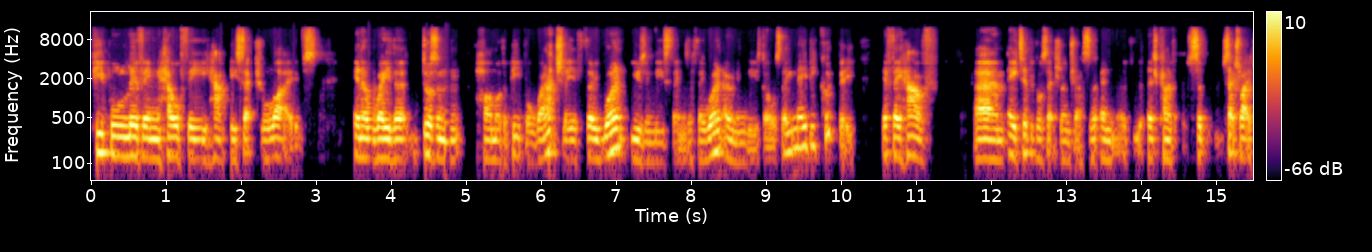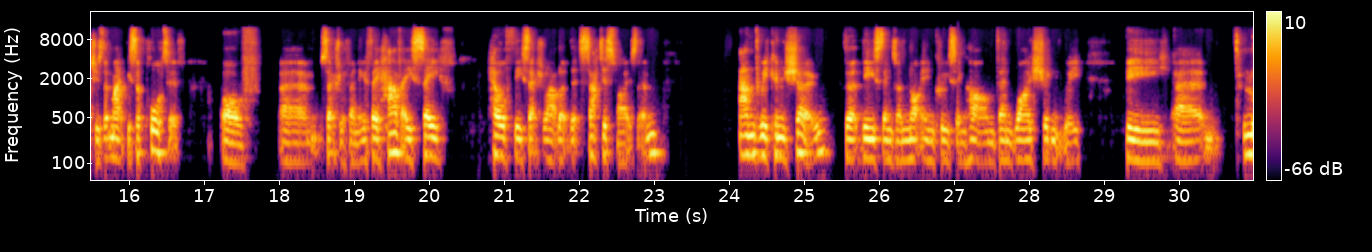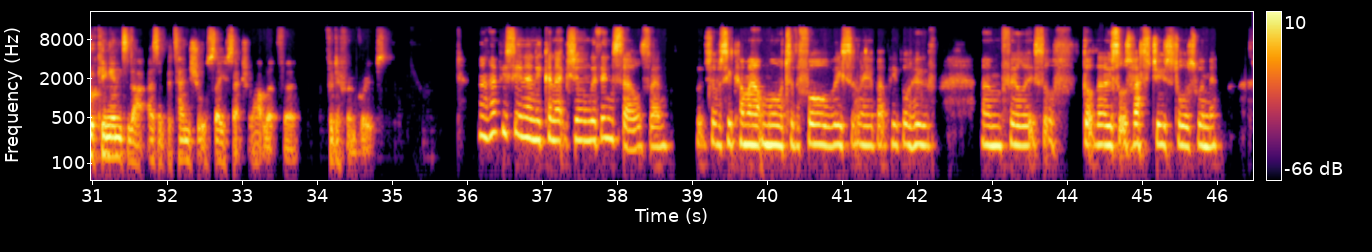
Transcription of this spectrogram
people living healthy, happy sexual lives in a way that doesn't harm other people. When actually, if they weren't using these things, if they weren't owning these dolls, they maybe could be if they have um, atypical sexual interests and uh, kind of sexual attitudes that might be supportive of um, sexual offending. If they have a safe, healthy sexual outlet that satisfies them, and we can show that these things are not increasing harm, then why shouldn't we be um, looking into that as a potential safe sexual outlet for, for different groups? And have you seen any connection with incels then, which obviously come out more to the fore recently about people who um, feel it's sort of got those sorts of attitudes towards women?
